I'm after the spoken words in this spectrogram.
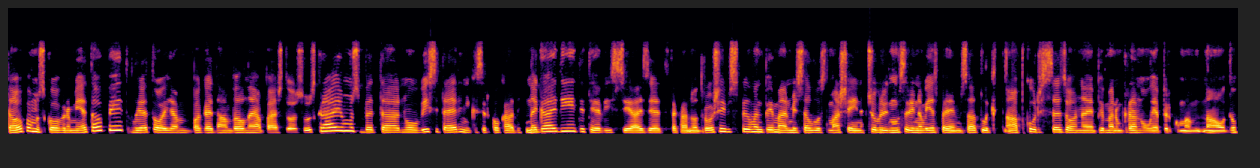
taupam, uz ko varam ietaupīt, lietojam pagaidām vēl neapēstos uzkrājumus, bet uh, nu, visi tēriņi, kas ir kaut kādi negaidīti, tie visi aiziet no drošības pilvena, piemēram, ir salūsta mašīna. Šobrīd mums arī nav iespējams atlikt apkuras sezonai, piemēram, granulu iepirkumam naudu.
